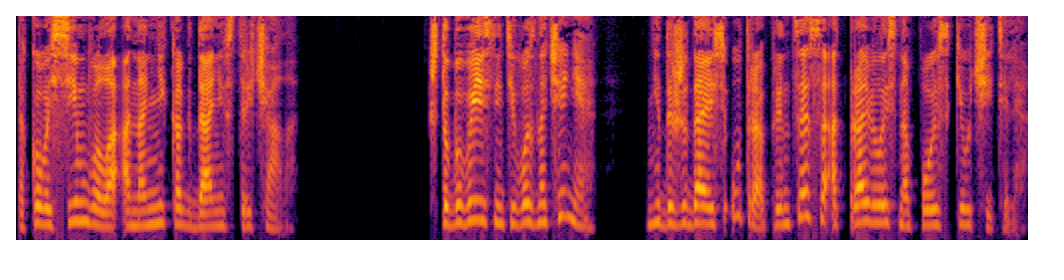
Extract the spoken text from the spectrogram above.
Такого символа она никогда не встречала. Чтобы выяснить его значение, не дожидаясь утра, принцесса отправилась на поиски учителя.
